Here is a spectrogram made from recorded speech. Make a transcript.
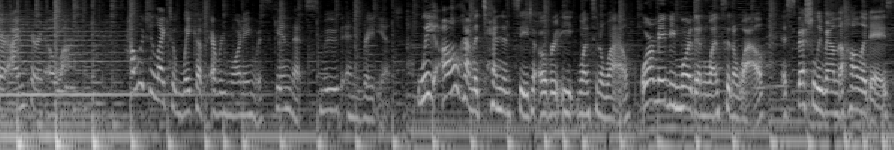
Karen Owoc. How would you like to wake up every morning with skin that's smooth and radiant? We all have a tendency to overeat once in a while, or maybe more than once in a while, especially around the holidays.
